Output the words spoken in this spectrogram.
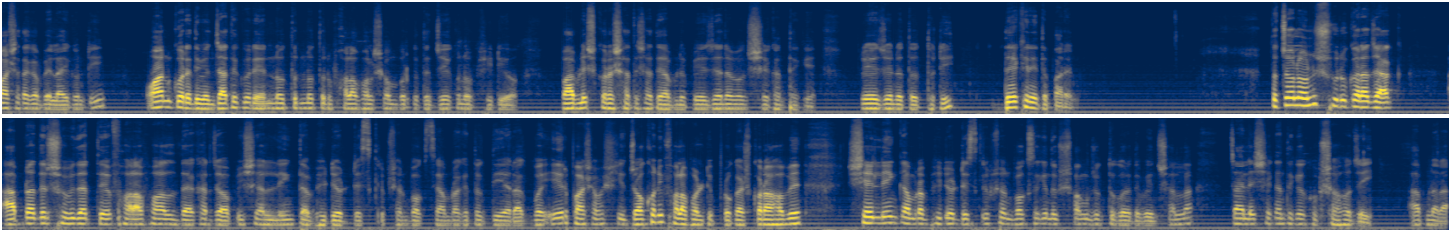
পাশে থাকা বেল আইকনটি অন করে দিবেন, যাতে করে নতুন নতুন ফলাফল সম্পর্কিত যে কোনো ভিডিও পাবলিশ করার সাথে সাথে আপনি পেয়ে যান এবং সেখান থেকে প্রয়োজনীয় তথ্যটি দেখে নিতে পারেন। তো চলুন শুরু করা যাক আপনাদের সুবিধার্থে ফলাফল দেখার যে অফিসিয়াল লিঙ্ক তা ভিডিওর ডেসক্রিপশন বক্সে আমরা কিন্তু দিয়ে রাখব। এর পাশাপাশি যখনই ফলাফলটি প্রকাশ করা হবে, সেই লিঙ্ক আমরা ভিডিও ডেসক্রিপশন বক্সে কিন্তু সংযুক্ত করে দেবো ইনশাল্লাহ। চাইলে সেখান থেকে খুব সহজেই আপনারা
